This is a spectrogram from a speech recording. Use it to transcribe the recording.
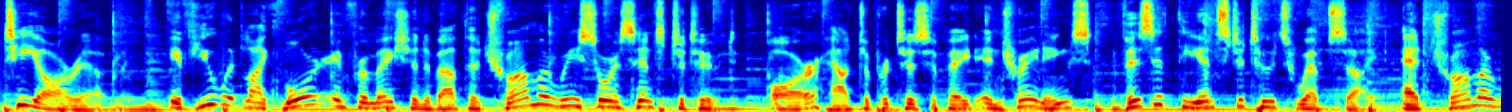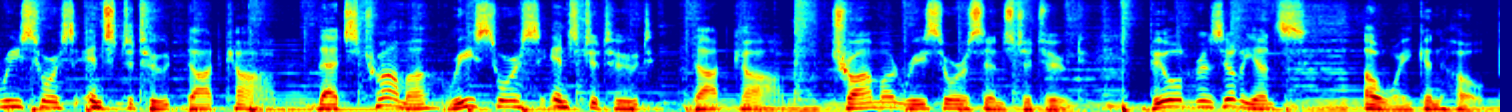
TRM. If you would like more information about the Trauma Resource Institute or how to participate in trainings, visit the Institute's website at traumaresourceinstitute.com. That's traumaresourceinstitute.com. Trauma Resource Institute. Build resilience, awaken hope.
